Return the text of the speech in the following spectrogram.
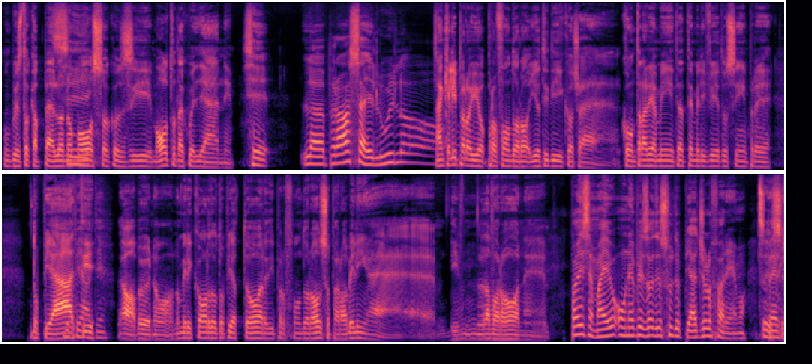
con questo cappello Sì. non mosso così, molto da quegli anni. Sì, La- però sai, lui lo... Anche lì però io profondo, ro- io ti dico, cioè, contrariamente a te me li vedo sempre doppiati. Doppiati. No, no, non mi ricordo il doppiatore di Profondo Rosso, però Belin è di lavorone. Poi se mai un episodio sul doppiaggio lo faremo, Sì, perché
